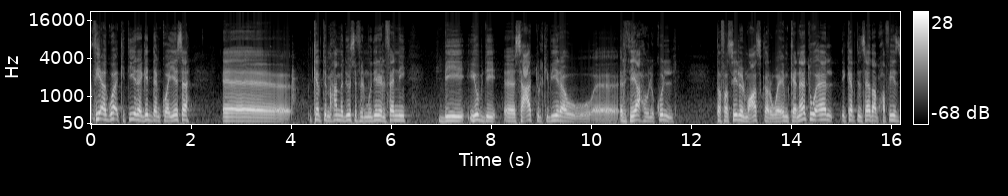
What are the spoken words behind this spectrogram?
في أجواء كتيرة جدا كويسة. آه كابتن محمد يوسف المدير الفني بيبدي سعادته الكبيرة وارتياحه لكل تفاصيل المعسكر وإمكاناته وقال الكابتن سيد عبد الحفيظ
